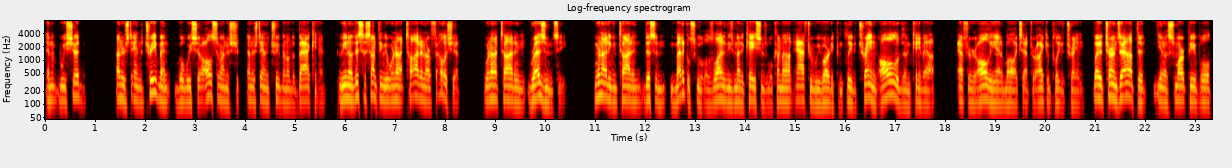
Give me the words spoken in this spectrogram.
and we should understand the treatment, but we should also under- understand the treatment on the back end. You know, this is something that we're not taught in our fellowship. We're not taught in residency. We're not even taught in this in medical schools. A lot of these medications will come out after we've already completed training. All of them came out after all the anabolics after I completed training. But it turns out that, you know, smart people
